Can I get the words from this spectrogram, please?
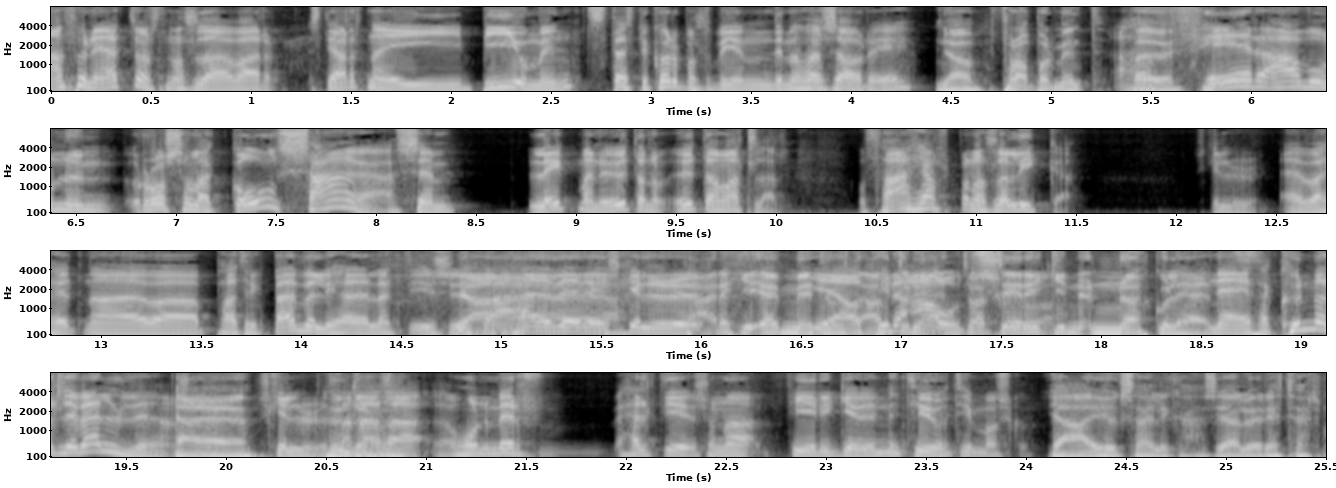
Anthony Edwards náttúrulega var stjarnar í bíómynd, stærsti köruboltabíómyndin á þessu ári. Já, frábær mynd, að það það er fer af honum rosalega góð saga sem leikmanni utan, utan vallar. Og það hjálpa náttúrulega líka skilur, ef að, hérna, ef að Patrick Beverly hefði lent í þessu, Já, það hefði verið skilur, Það er ekki, einmitt, já, Anthony Edwards sko. er ekki nökkulhead Nei, það kunni allir vel við Já, já, já. skilur, 100%. þannig að það, honum er held ég svona fyrirgefið með tíu og tíma sko. Já, ég hugsaði líka, það sé alveg rétt hér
